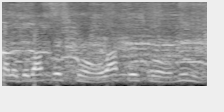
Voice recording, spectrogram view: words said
kálọ̀ tó bá fèsì kan wá fèsì kan nínú.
